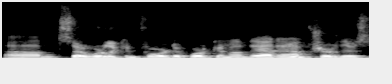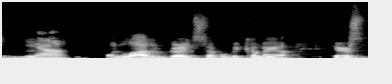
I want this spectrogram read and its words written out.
Um, so we're looking forward to working on that, and I'm sure there's, there's yeah. a lot of great stuff will be coming out. Here's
